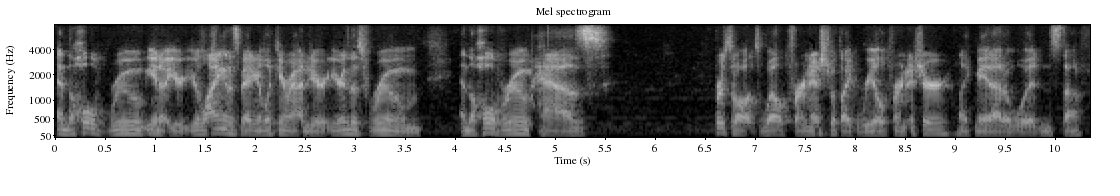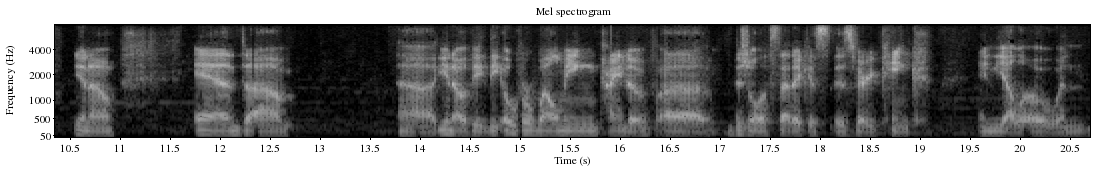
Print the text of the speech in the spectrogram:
and the whole room you know you're, you're lying in this bed and you're looking around you're, you're in this room and the whole room has first of all it's well furnished with like real furniture like made out of wood and stuff you know? And um uh you know the the overwhelming kind of uh visual aesthetic is is very pink and yellow and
